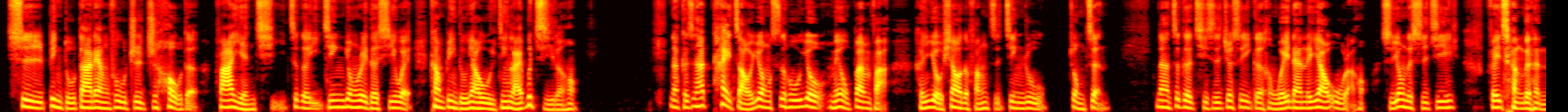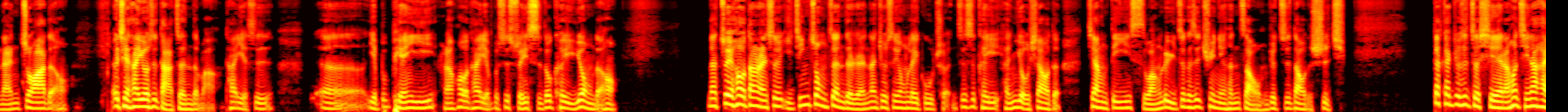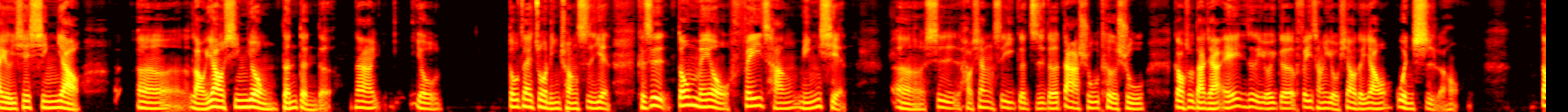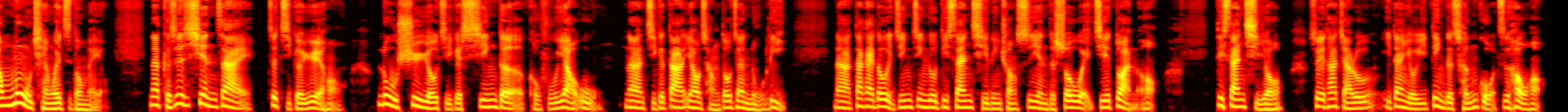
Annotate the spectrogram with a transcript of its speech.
是病毒大量复制之后的发炎期，这个已经用瑞德西韦抗病毒药物已经来不及了吼。那可是它太早用，似乎又没有办法很有效的防止进入重症。那这个其实就是一个很为难的药物了吼，使用的时机 非常的很难抓的哦。而且它又是打针的嘛，它也是呃也不便宜，然后它也不是随时都可以用的吼。那最后当然是已经重症的人，那就是用类固醇，这是可以很有效的降低死亡率。这个是去年很早我们就知道的事情，大概就是这些。然后其他还有一些新药，呃，老药新用等等的，那有都在做临床试验，可是都没有非常明显，呃，是好像是一个值得大书特书告诉大家，诶，这个有一个非常有效的药问世了齁。到目前为止都没有，那可是现在这几个月哈，陆续有几个新的口服药物，那几个大药厂都在努力，那大概都已经进入第三期临床试验的收尾阶段了哦，第三期哦，所以它假如一旦有一定的成果之后哈，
